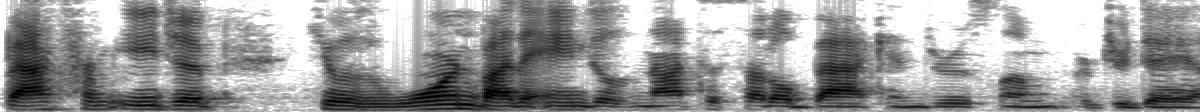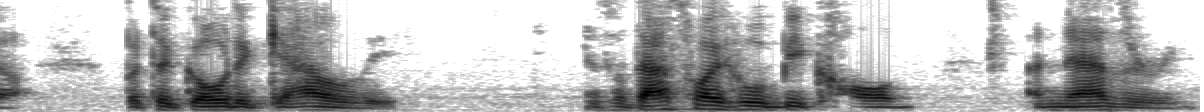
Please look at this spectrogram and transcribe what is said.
back from Egypt, he was warned by the angels not to settle back in Jerusalem or Judea, but to go to Galilee. And so that's why he will be called a Nazarene.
